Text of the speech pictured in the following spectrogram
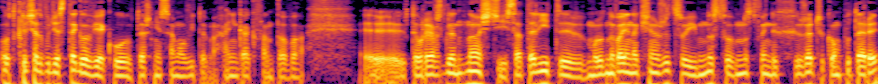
Odkrycia XX wieku też niesamowite, mechanika kwantowa, y, teoria względności, satelity, lądowanie na Księżycu i mnóstwo, mnóstwo innych rzeczy, komputery,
